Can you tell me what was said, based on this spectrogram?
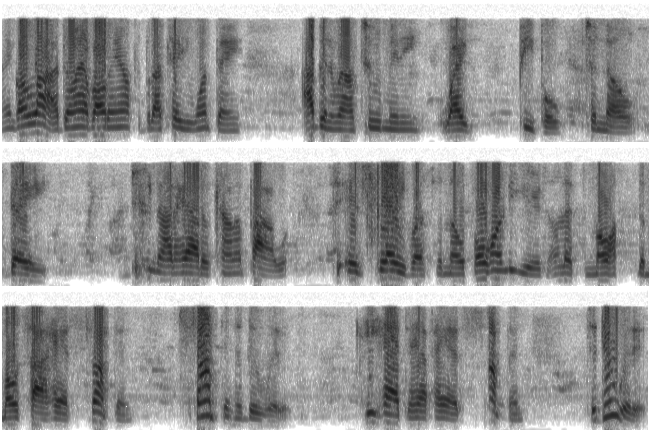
I ain't gonna lie, I don't have all the answers. But I tell you one thing: I've been around too many white people to know they do not have the kind of power to enslave us for no 400 years unless the, Mo, the Most High had something, something to do with it. He had to have had something to do with it.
